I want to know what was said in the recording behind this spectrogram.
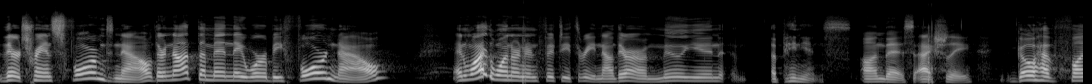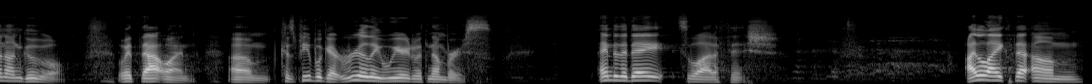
They're transformed now. They're not the men they were before now. And why the 153? Now, there are a million opinions on this, actually. Go have fun on Google with that one, because um, people get really weird with numbers. End of the day, it's a lot of fish. I like that. Um,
